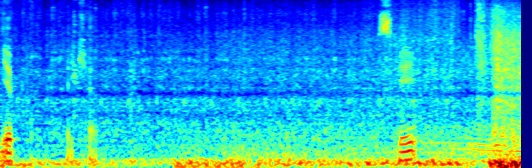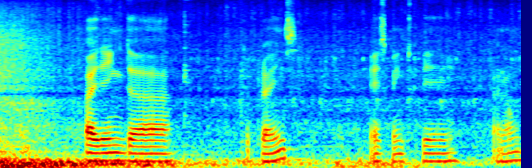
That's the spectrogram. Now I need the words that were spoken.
Yep, I can. See, fighting the the planes. It's going to be, I don't know,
